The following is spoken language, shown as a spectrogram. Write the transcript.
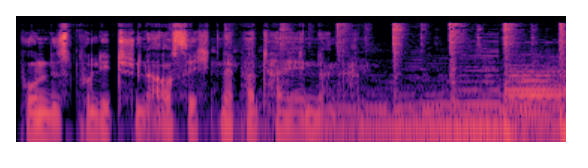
bundespolitischen Aussichten der Partei ändern kann.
